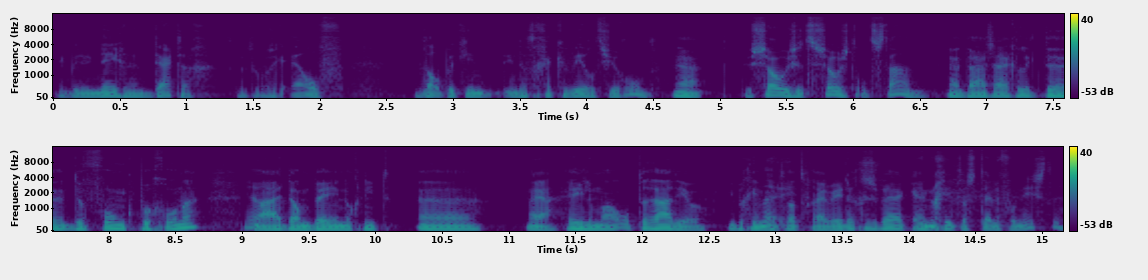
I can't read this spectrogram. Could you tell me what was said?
ik ben nu 39, toen was ik 11, loop ik in, in dat gekke wereldje rond. Ja. Dus zo is het, zo is het ontstaan. Nou, daar is eigenlijk de, de vonk begonnen. Ja. Maar dan ben je nog niet uh, nou ja, helemaal op de radio. Je begint Nee. met wat vrijwilligerswerk. En je begint als telefoniste.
